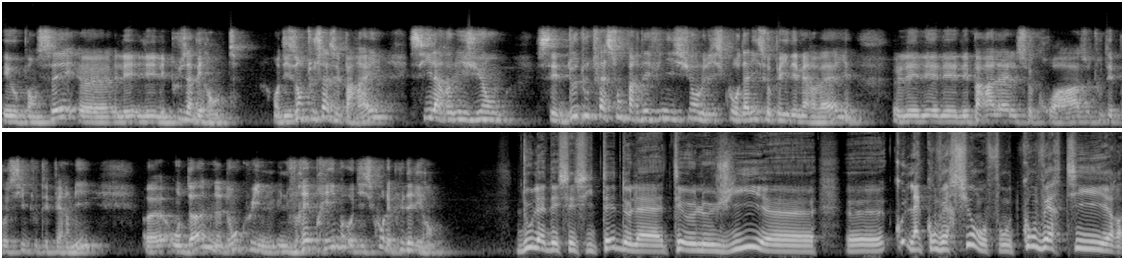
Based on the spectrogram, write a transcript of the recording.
et aux pensées euh, les, les, les plus aberrantes en disant tout ça c'est pareil. Si la religion, c'est de toute façon par définition le discours d'Alice au pays des merveilles, les, parallèles se croisent, tout est possible, tout est permis, euh, on donne donc une, vraie prime aux discours les plus délirants. D'où la nécessité de la théologie, euh, euh, la conversion au fond, convertir,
